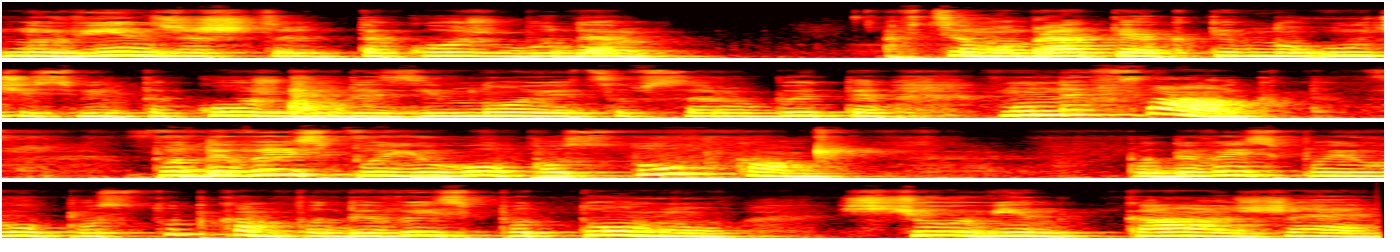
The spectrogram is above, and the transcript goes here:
ну він же ж також буде в цьому брати активну участь, він також буде зі мною це все робити. Ну, не факт. Подивись по його поступкам, подивись по його поступкам, подивись по тому, що він каже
